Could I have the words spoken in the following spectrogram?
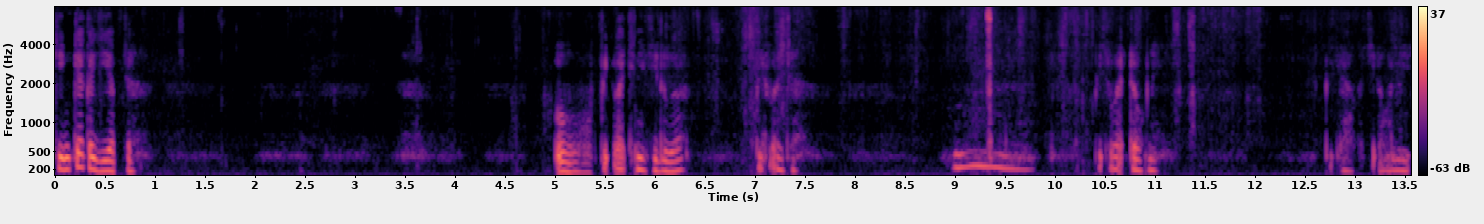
ขิงแก้ก็เหยียบจ้ะโอ้ปิดไว้ที่นี่ที่เหลือ ปิดไว้จ้ะปิดไว้ดอกนี่ก็อยากจะเอาอั นนี้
